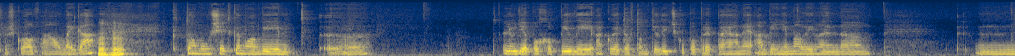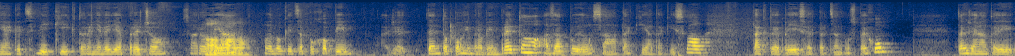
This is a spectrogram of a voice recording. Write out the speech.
trošku alfa a omega. Uh-huh. K tomu všetkému, aby e, ľudia pochopili, ako je to v tom teličku poprepájané, aby nemali len e, nejaké cviky, ktoré nevedia, prečo sa robia. Áno, áno. Lebo keď sa pochopí, že tento pohyb robím preto a zapojil sa taký a taký sval, tak to je 50% úspechu. Takže na tej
